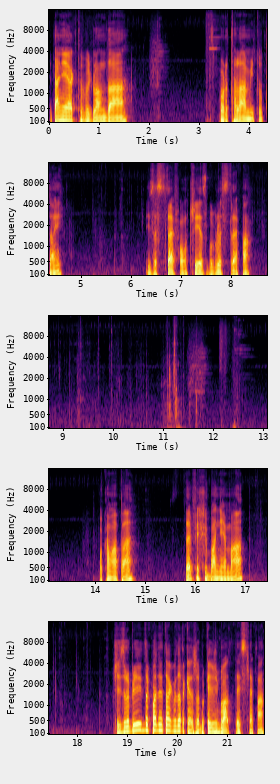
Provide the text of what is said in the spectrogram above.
Pytanie jak to wygląda z portalami tutaj. I ze strefą. Czy jest w ogóle strefa? Poka mapę. Strefy chyba nie ma. Czyli zrobili dokładnie tak jak w Darkerze, bo kiedyś była tutaj strefa.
